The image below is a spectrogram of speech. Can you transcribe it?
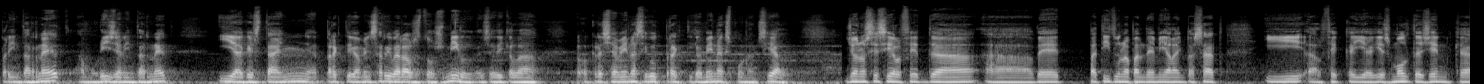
per internet, amb origen internet, i aquest any pràcticament s'arribarà als 2.000, és a dir, que la, el creixement ha sigut pràcticament exponencial. Jo no sé si el fet d'haver patit una pandèmia l'any passat i el fet que hi hagués molta gent que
